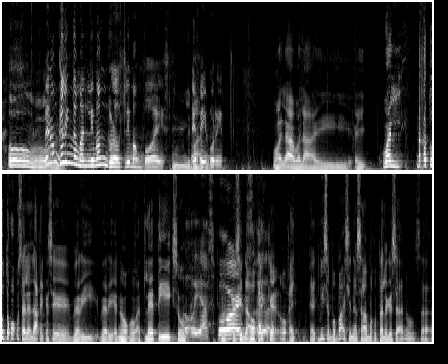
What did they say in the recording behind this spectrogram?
Oo. Pero ang galing naman, limang girls, limang boys. Mm, May lima. favorite? Wala, wala. Ay, ay, well, nakatutok ako sa lalaki kasi very, very, ano ako, athletic. So, Oo, yeah. Uh, Sports. sina- oh, kahit, ayun. kahit, oh, kahit, kahit minsan babae, sinasama ko talaga sa ano, sa,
